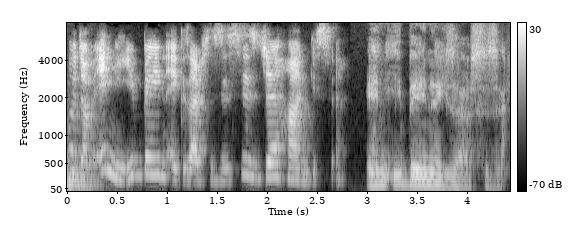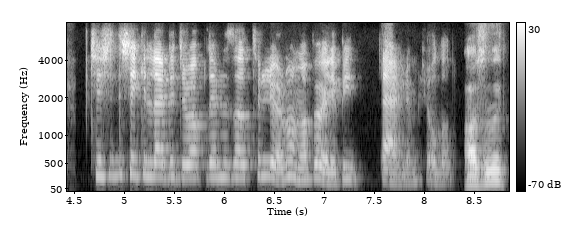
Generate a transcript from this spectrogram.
Hocam en iyi beyin egzersizi sizce hangisi? En iyi beyin egzersizi. Çeşitli şekillerde cevaplarınızı hatırlıyorum ama böyle bir derlemiş olalım. Aslında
